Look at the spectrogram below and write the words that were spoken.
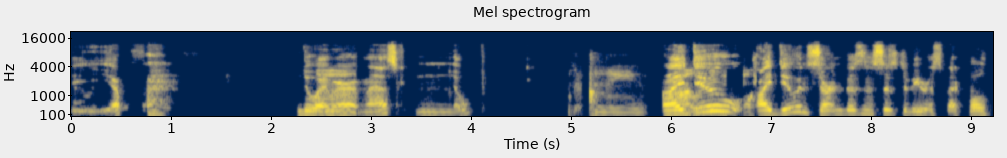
Yep. Do I wear a Hmm. mask? Nope. I mean, I would do I do in certain businesses to be respectful.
